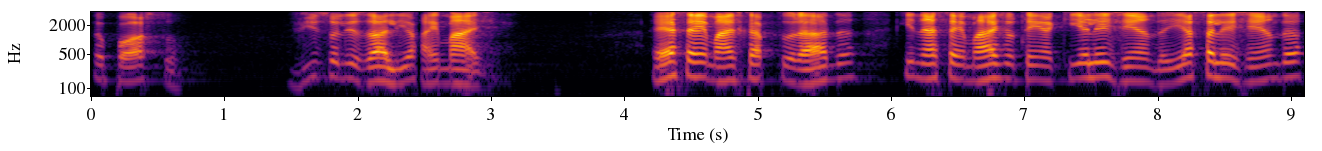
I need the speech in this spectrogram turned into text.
eu posso visualizar ali a imagem. Essa é a imagem capturada e nessa imagem eu tenho aqui a legenda. E essa legenda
